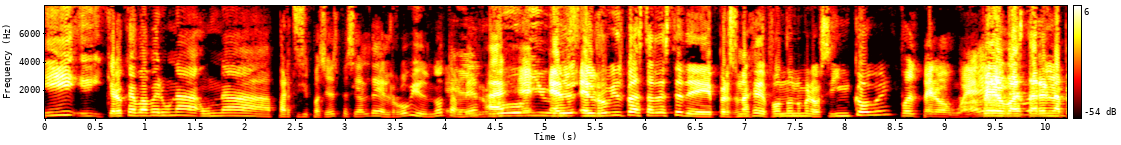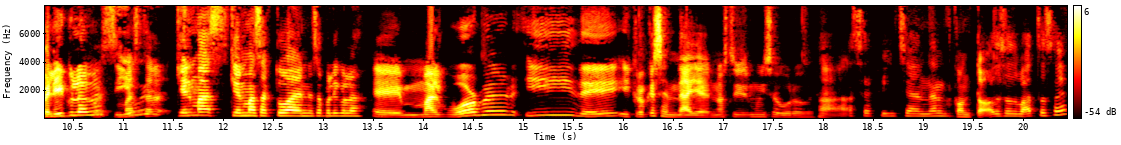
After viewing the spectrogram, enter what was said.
Y, y creo que va a haber una, una participación especial del Rubius, ¿no? También. El Ah, eh, Rubius. El, el Rubius va a estar de este de personaje de fondo número 5, güey. Pues, pero, güey. Pero va a estar en la película, güey. Pues sí, estar- ¿Quién más, quién más actúa en esa película? Eh, Mark Wahlberg y de y creo que Zendaya, no estoy muy seguro, güey. Ah, se pinche andan con todos esos vatos, ¿eh?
